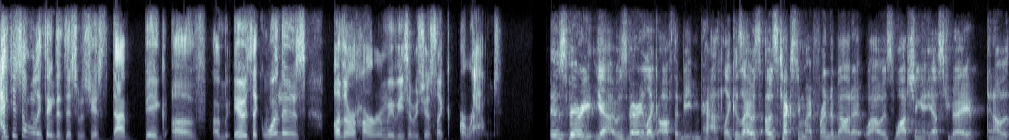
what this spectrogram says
I, I just don't really think that this was just that big of. Um, it was like one of those other horror movies it was just like around. It was very, yeah, it was very like off the beaten path. Like, cause I was, I was texting my friend about it while I was watching it yesterday, and I was,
